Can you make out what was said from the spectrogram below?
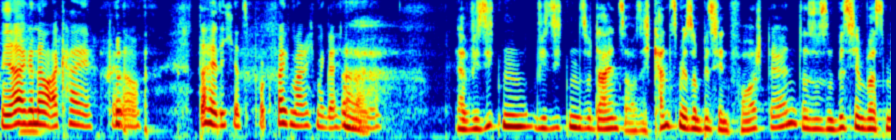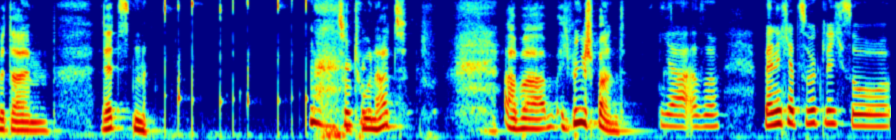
Ja, genau, Akai, genau. da hätte ich jetzt Bock. Vielleicht mache ich mir gleich noch eine. Ja, wie sieht denn, wie sieht denn so deins aus? Ich kann es mir so ein bisschen vorstellen, dass es ein bisschen was mit deinem letzten zu tun hat. Aber ich bin gespannt. Ja, also wenn ich jetzt wirklich so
